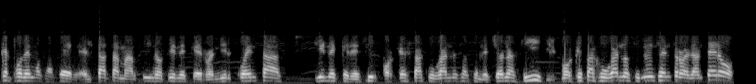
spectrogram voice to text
¿qué podemos hacer? El Tata Martino tiene que rendir cuentas, tiene que decir por qué está jugando esa selección así, por qué está jugando sin un centro delantero,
